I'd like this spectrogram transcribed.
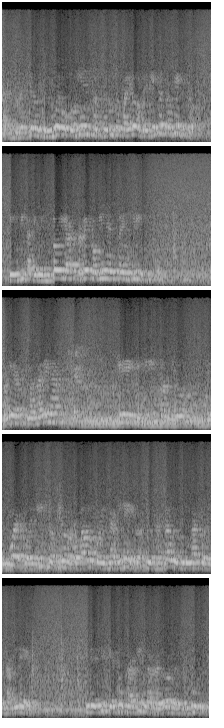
La resurrección es un nuevo comienzo absoluto para el hombre, que hay otro gesto que indica que la historia recomienza en Cristo. María Magdalena cree que Cristo ha sido, el cuerpo de Cristo ha sido robado por el jardinero, ha sido sacado de su lugar por el jardinero. Quiere decir que es un jardín alrededor del sepulcro.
